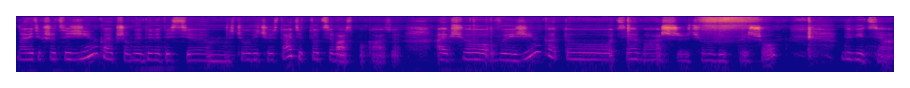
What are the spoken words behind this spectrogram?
навіть якщо це жінка, якщо ви дивитесь ем, з чоловічої статі, то це вас показує. А якщо ви жінка, то це ваш чоловік прийшов. Дивіться,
